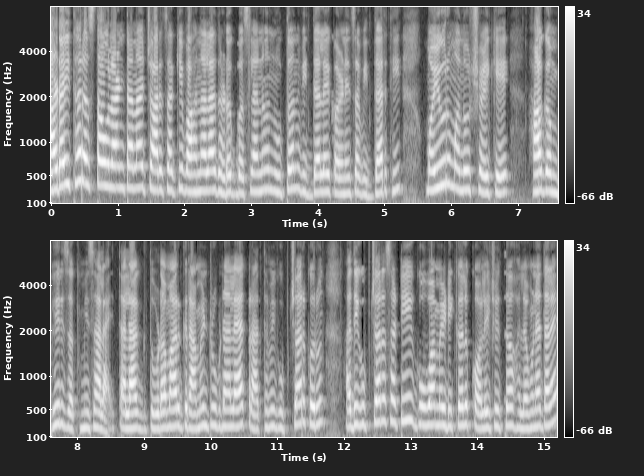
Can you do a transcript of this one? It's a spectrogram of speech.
आडा इथं रस्ता ओलांडताना चारचाकी वाहनाला धडक बसल्यानं नूतन विद्यालय कळणेचा विद्यार्थी मयूर मनोज शेळके हा गंभीर जखमी झालाय. त्याला दोडामार्ग ग्रामीण रुग्णालयात प्राथमिक उपचार करून अधिक उपचारासाठी गोवा मेडिकल कॉलेज इथं हलवण्यात आलंय.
